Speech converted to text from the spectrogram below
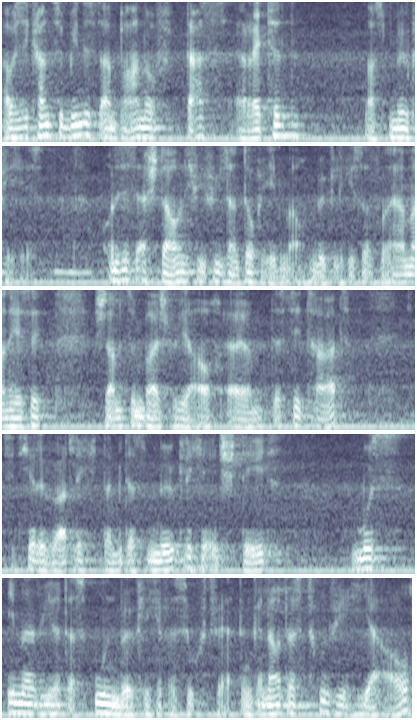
Aber sie kann zumindest am Bahnhof das retten, was möglich ist. Und es ist erstaunlich, wie viel dann doch eben auch möglich ist. Und von Hermann Hesse stammt zum Beispiel ja auch äh, das Zitat, ich zitiere wörtlich, damit das Mögliche entsteht, muss immer wieder das Unmögliche versucht werden. Und genau das tun wir hier auch.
